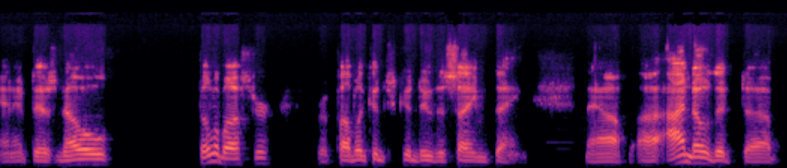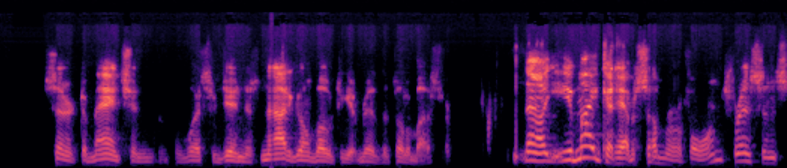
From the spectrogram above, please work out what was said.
And if there's no filibuster, Republicans can do the same thing. Now, uh, I know that uh, Senator Manchin from West Virginia is not going to vote to get rid of the filibuster. Now, you might could have some reforms. For instance,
